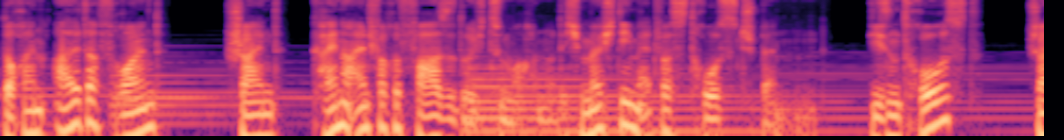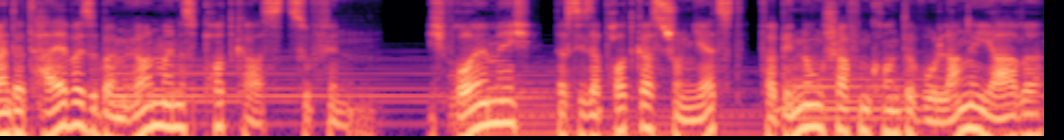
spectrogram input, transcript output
Doch ein alter Freund scheint keine einfache Phase durchzumachen und ich möchte ihm etwas Trost spenden. Diesen Trost scheint er teilweise beim Hören meines Podcasts zu finden. Ich freue mich, dass dieser Podcast schon jetzt Verbindungen schaffen konnte, wo lange Jahre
